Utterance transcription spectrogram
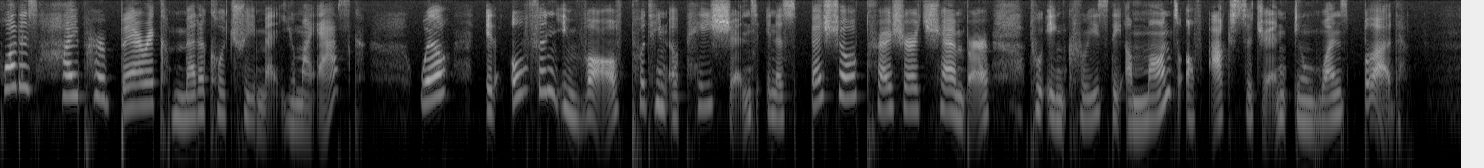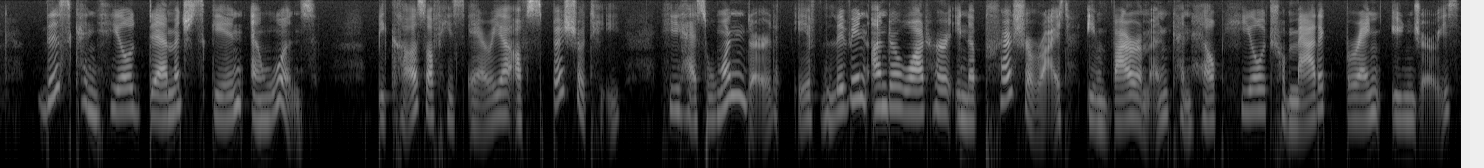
What is hyperbaric medical treatment, you might ask? Well, it often involves putting a patient in a special pressure chamber to increase the amount of oxygen in one's blood. This can heal damaged skin and wounds. Because of his area of specialty, he has wondered if living underwater in a pressurized environment can help heal traumatic brain injuries.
